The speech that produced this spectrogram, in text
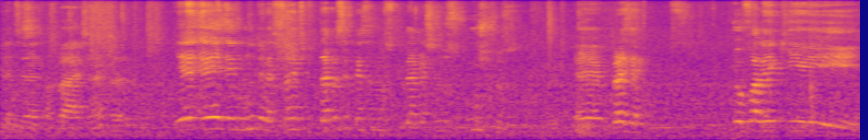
300 reais por parte, né? É. E é, é, é, muito interessante, dá para você pensar nos, na questão dos custos. É, por exemplo, eu falei que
